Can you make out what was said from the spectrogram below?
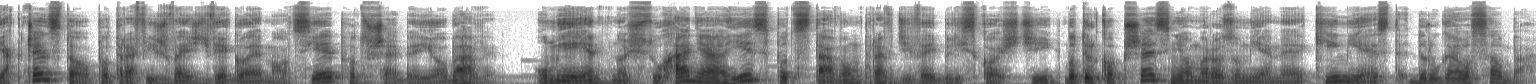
jak często potrafisz wejść w jego emocje, potrzeby i obawy. Umiejętność słuchania jest podstawą prawdziwej bliskości, bo tylko przez nią rozumiemy, kim jest druga osoba.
